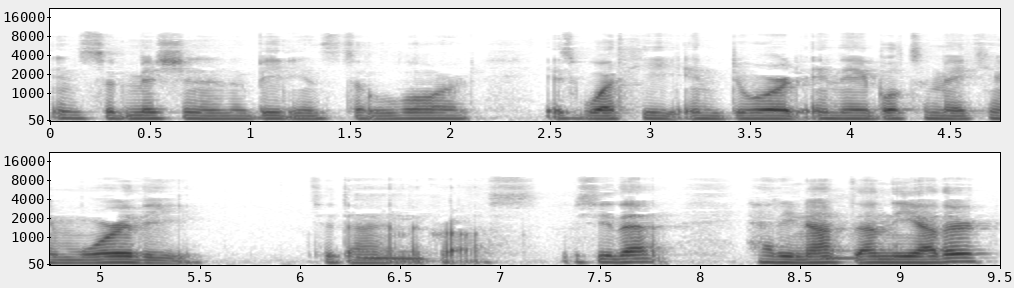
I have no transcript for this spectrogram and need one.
in submission and obedience to the Lord is what he endured, enabled to make him worthy to die on the mm-hmm. cross. You see that? Had he not mm-hmm. done the other,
